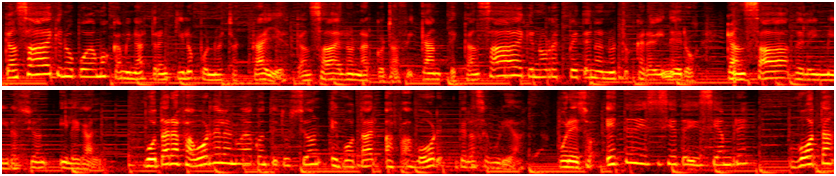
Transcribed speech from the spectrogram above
Cansada de que no podamos caminar tranquilos por nuestras calles, cansada de los narcotraficantes, cansada de que no respeten a nuestros carabineros, cansada de la inmigración ilegal. Votar a favor de la nueva constitución es votar a favor de la seguridad. Por eso, este 17 de diciembre, vota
